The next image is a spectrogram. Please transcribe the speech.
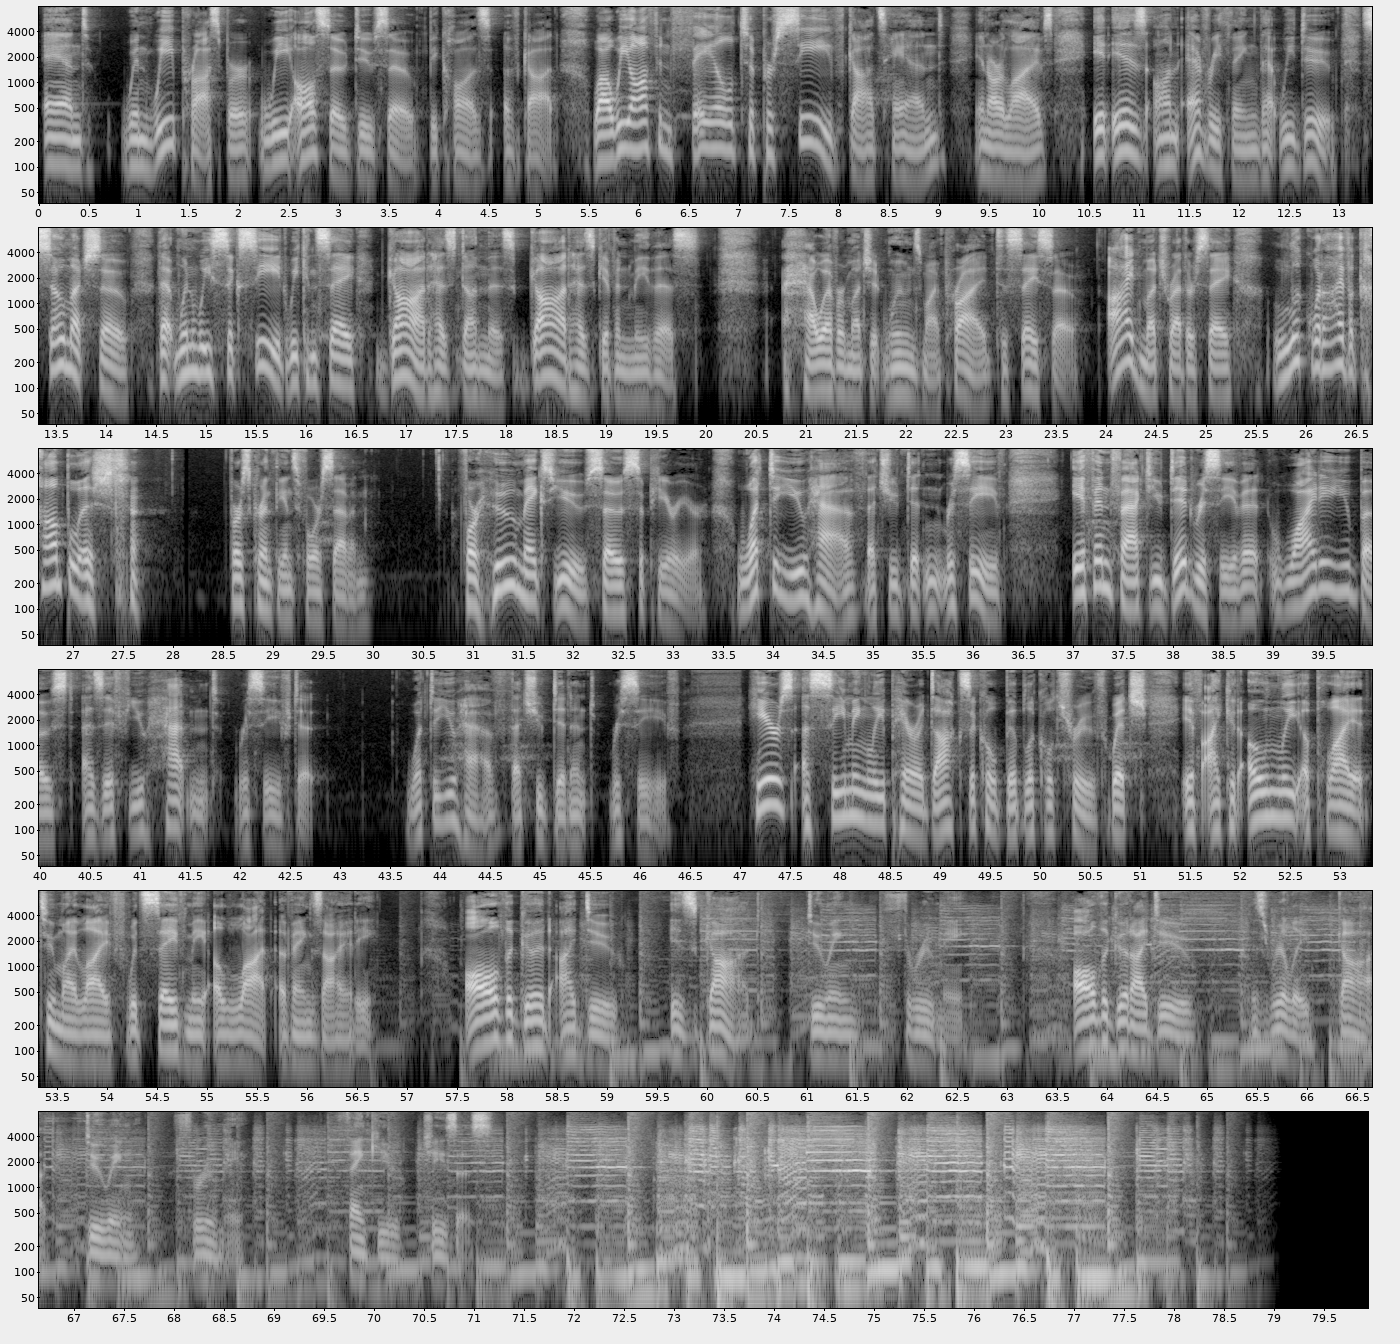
And when we prosper, we also do so because of God. While we often fail to perceive God's hand in our lives, it is on everything that we do. So much so that when we succeed, we can say, God has done this, God has given me this. However much it wounds my pride to say so. I'd much rather say, Look what I've accomplished. 1 Corinthians 4 7. For who makes you so superior? What do you have that you didn't receive? If in fact you did receive it, why do you boast as if you hadn't received it? What do you have that you didn't receive? Here's a seemingly paradoxical biblical truth, which, if I could only apply it to my life, would save me a lot of anxiety. All the good I do is God doing through me. All the good I do is really God doing through me. Thank you, Jesus.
